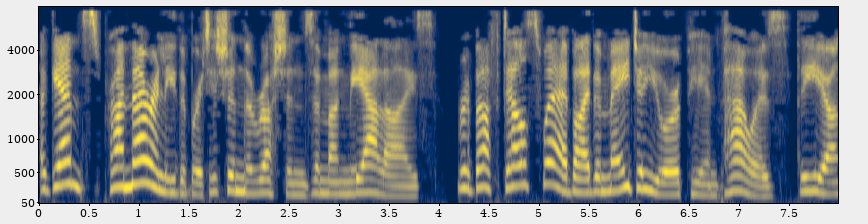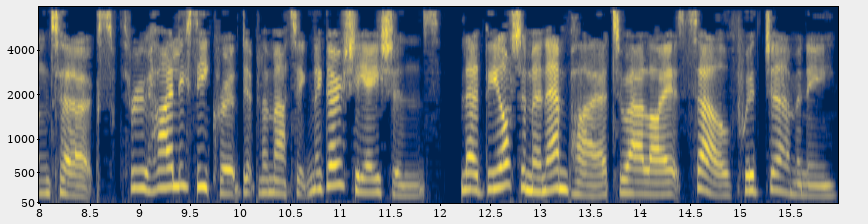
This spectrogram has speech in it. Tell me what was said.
against primarily the British and the Russians among the Allies. Rebuffed elsewhere by the major European powers, the Young Turks, through highly secret diplomatic negotiations, led the Ottoman Empire to ally itself with Germany.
